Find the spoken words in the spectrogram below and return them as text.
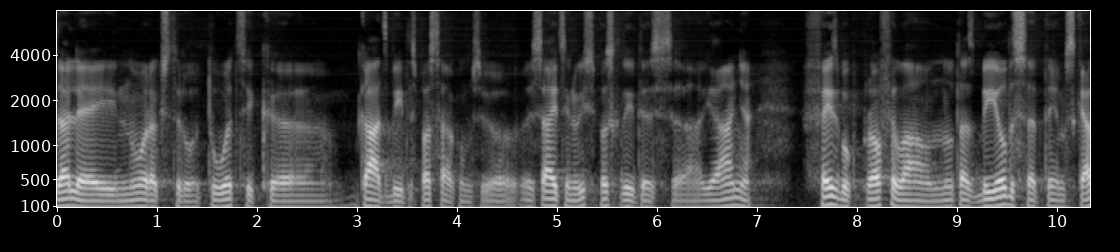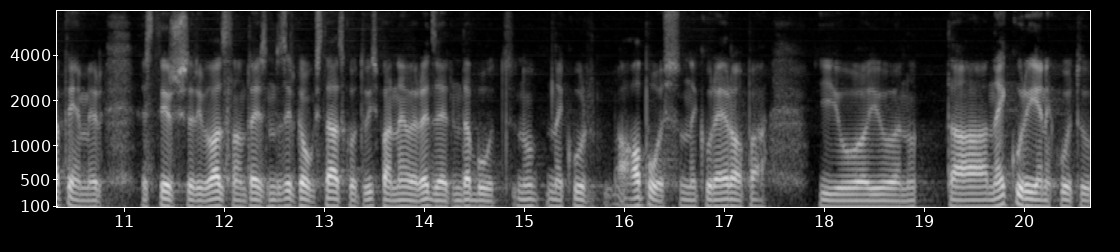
daļēji noraksturo to, cik uh, kāds bija tas pasākums. Es aicinu visus paskatīties Jāņa. Facebook profilā un nu, tās bildes ar tiem skatiem ir. Es tieši arī Vladislavam teicu, nu, tas ir kaut kas tāds, ko tu vispār nevari redzēt un dabūt nu, nekur Alpos nekur Eiropā. Jo, jo nu, tā nekuriene, ko tu,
